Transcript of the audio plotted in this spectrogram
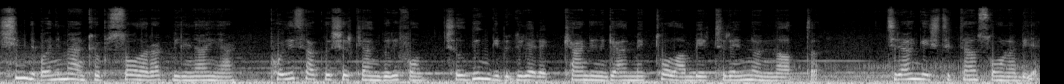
Şimdi Bunnyman Köprüsü olarak bilinen yer, polis yaklaşırken Griffon çılgın gibi gülerek kendini gelmekte olan bir trenin önüne attı. Tren geçtikten sonra bile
